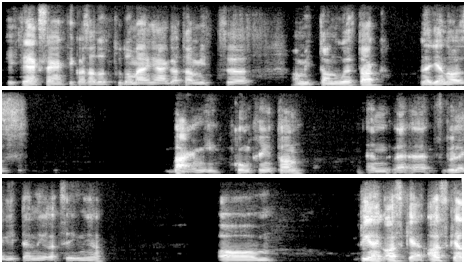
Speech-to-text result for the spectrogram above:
akik tényleg szeretik az adott tudományágat, amit, amit tanultak, legyen az bármi konkrétan, en, e, e, főleg itt ennél a cégnél. A, tényleg az kell, az kell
